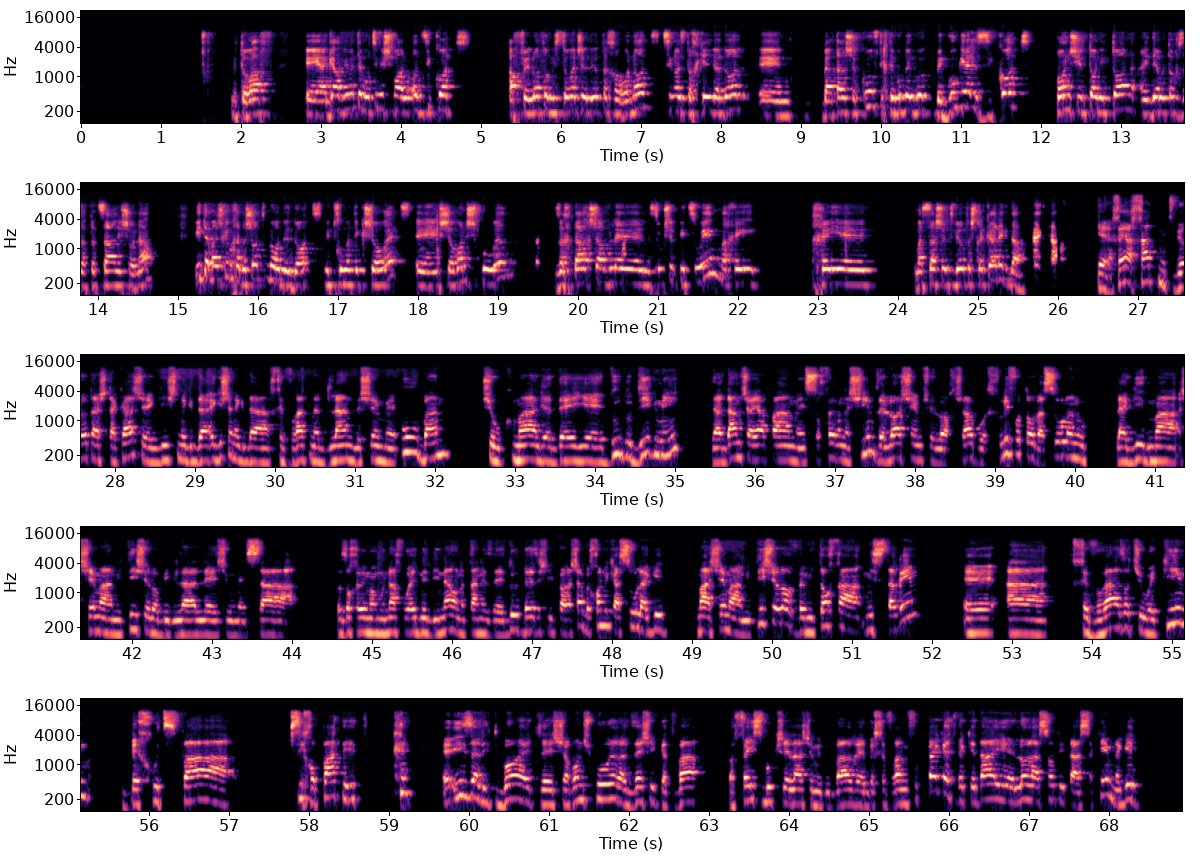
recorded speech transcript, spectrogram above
מטורף. אה, אגב, אם אתם רוצים לשמוע על עוד זיקות אפלות או מסתורות של ידיעות אחרונות, עשינו איזה תחקיר גדול אה, באתר שקוף, תכתבו בגוגל זיקות הון שלטון עיתון, אני די בטוח שזו התוצאה הראשונה. איתמר, יש גם חדשות מעודדות מתחום התקשורת. אה, שרון שפורר זכתה עכשיו לסוג של פיצויים אחרי, אחרי אה, מסע של תביעות השתקה נגדה. כן, אחרי אחת מתביעות ההשתקה שהגישה נגדה, נגדה חברת נדל"ן בשם אה, אורבן, שהוקמה על ידי דודו דיגמי, זה אדם שהיה פעם סוחר נשים, זה לא השם שלו עכשיו, הוא החליף אותו ואסור לנו להגיד מה השם האמיתי שלו בגלל שהוא נעשה לא זוכר אם המונח הוא עד מדינה, או נתן איזה עדות באיזושהי פרשה, בכל מקרה אסור להגיד מה השם האמיתי שלו, ומתוך המסתרים, אה, החברה הזאת שהוא הקים, בחוצפה פסיכופתית, העיזה לתבוע את אה, שרון שפורר על זה שהיא כתבה בפייסבוק שלה שמדובר אה, בחברה מפוקפקת, וכדאי לא לעשות איתה עסקים. נגיד,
